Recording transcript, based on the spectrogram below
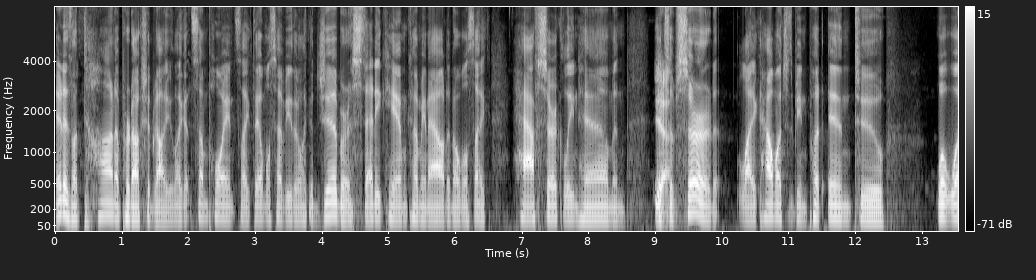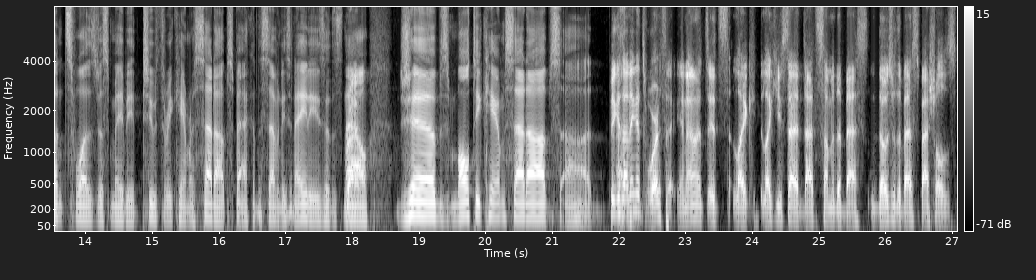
it is a ton of production value. Like at some points, like they almost have either like a jib or a steady cam coming out and almost like half circling him, and it's Yeah. absurd. Like how much is being put into what once was just maybe two, three camera setups back in the 70s and 80s. It's Right. Now jibs, multicam setups. Uh, because I I, think mean- it's worth it. You know, it's it's like like you said, that's some of the best. Those are the best specials,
